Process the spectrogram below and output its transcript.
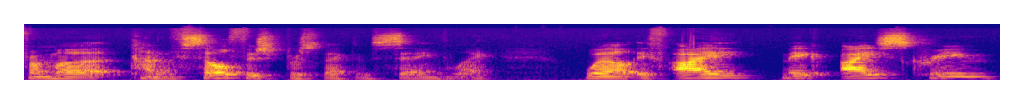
from a kind of selfish perspective, saying, like, well, if I make ice cream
